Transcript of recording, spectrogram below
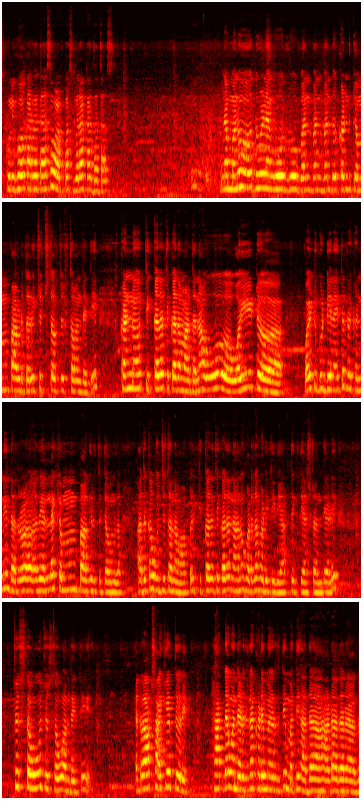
ಸ್ಕೂಲಿಗೆ ಹೋಗಕ್ಕೆ ಅರ್ಧ ತಾಸು, ವಾಪಸ್ ಬರೋಕೆ ಅರ್ಧ ತಾಸು. ನಮ್ಮ ಮನು ಧೂಳ್ನಾಗ ಹೋಗಿ ಹೋಗಿ, ಬಂದು ಬಂದು ಬಂದು ಕಣ್ಣು ಕೆಂಪಾಗ್ಬಿಡ್ತಾರೆ ಚುಚ್ತಾವ, ಚುಚ್ತಾವ್ ಅಂತೈತಿ. ಕಣ್ಣು ತಿಕ್ಕದ ತಿಕ್ಕದ ಮಾಡ್ತಾನೆ ಅವು ವೈಟ್ ವೈಟ್ ಗುಡ್ಡ ಏನೈತಲ್ರಿ ಕಣ್ಣಿಂದ? ಅದ್ರೊಳಗೆ ಅದೆಲ್ಲ ಕೆಂಪಾಗಿರ್ತೈತಿ ಅವ್ನಿಗೆ. ಅದಕ್ಕೆ ಉಜ್ಜುತ್ತಾನ ನಾವು. ಅಪ್ರಿ ತಿಕ್ಕದ ತಿಕ್ಕದ ನಾನು ಹೊಡೆದ ಹೊಡಿತೀನಿ ಯಾಕೆ ತಿಕ್ತಿ ಅಷ್ಟು ಅಂತೇಳಿ. ಚುಚ್ತಾವು, ಚುಚ್ತವು ಅಂತೈತಿ. ಡ್ರಾಪ್ಸ್ ಹಾಕಿರ್ತೀವಿ ರೀ ಹಾಕ್ದಾಗ ಒಂದೆರಡು ದಿನ ಕಡಿಮೆ ಇರ್ತೈತಿ, ಮತ್ತೆ ಹದ ಹಾಡ ಅದರಾಗ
